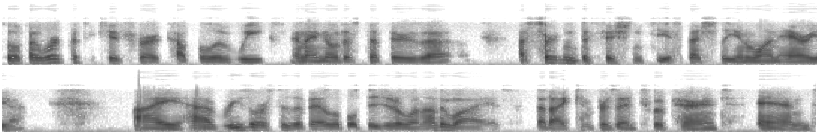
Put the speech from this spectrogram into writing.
So if I work with a kid for a couple of weeks and I notice that there's a, a certain deficiency, especially in one area, I have resources available, digital and otherwise, that I can present to a parent and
